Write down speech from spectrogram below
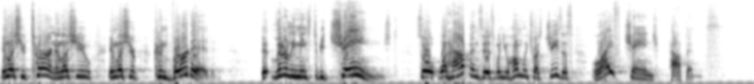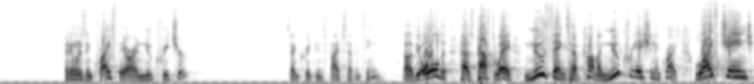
unless you turn, unless, you, unless you're converted, it literally means to be changed. So what happens is when you humbly trust Jesus, life change happens. If anyone is in Christ, they are a new creature. 2 Corinthians 5.17. Uh, the old has passed away. New things have come. A new creation in Christ. Life change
